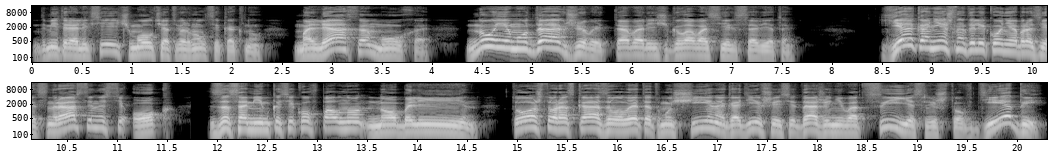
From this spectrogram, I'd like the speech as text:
Дмитрий Алексеевич молча отвернулся к окну. Маляха-муха. Ну и мудак же вы, товарищ глава сельсовета. Я, конечно, далеко не образец нравственности, ок. За самим косяков полно, но, блин, то, что рассказывал этот мужчина, годившийся даже не в отцы, если что, в деды,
